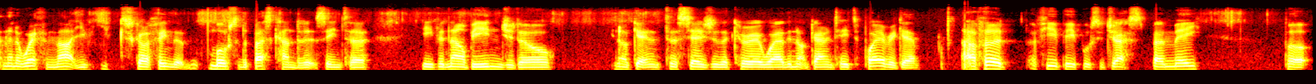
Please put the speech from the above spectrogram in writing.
and then away from that, you've, you've just got to think that most of the best candidates seem to either now be injured or you know getting to a stage of their career where they're not guaranteed to play every game. I've heard a few people suggest Ben Mee, but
